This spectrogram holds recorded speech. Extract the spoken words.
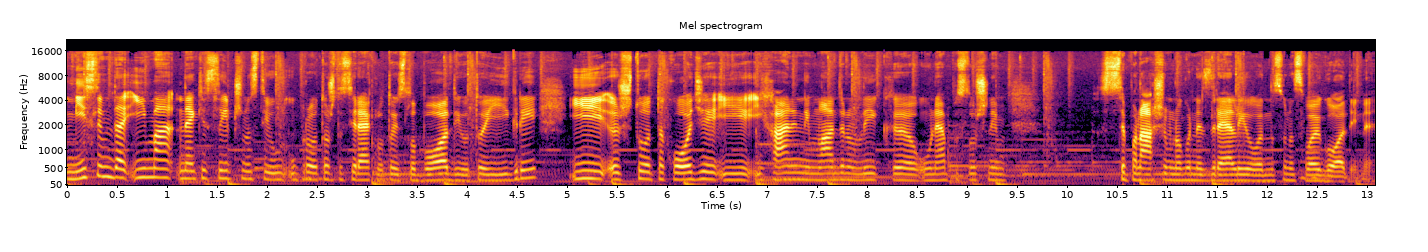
mislim da ima neke sličnosti upravo to što si rekla, u toj slobodi, u toj igri i što takođe i, i Hanin i Mladenov lik e, u Neposlušnim se ponašaju mnogo nezrelije u odnosu na svoje godine.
